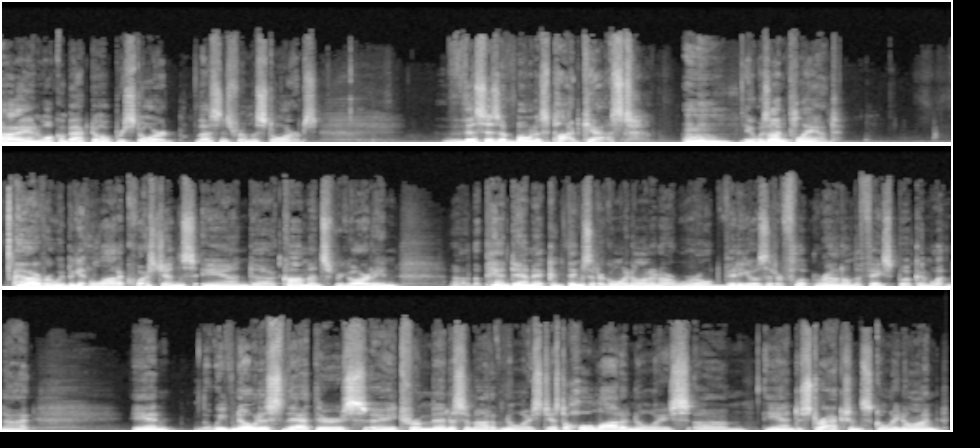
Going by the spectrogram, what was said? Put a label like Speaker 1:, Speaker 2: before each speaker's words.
Speaker 1: Hi, and welcome back to Hope Restored Lessons from the Storms. This is a bonus podcast. it was unplanned. However, we've been getting a lot of questions and uh, comments regarding uh, the pandemic and things that are going on in our world, videos that are floating around on the Facebook and whatnot. And we've noticed that there's a tremendous amount of noise, just a whole lot of noise um, and distractions going on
